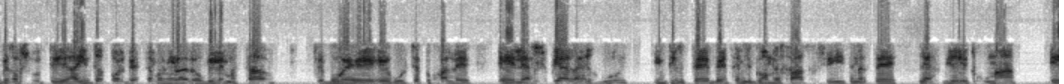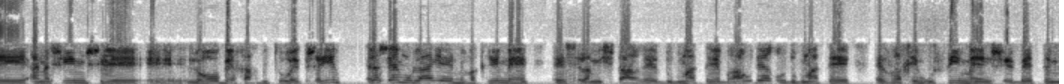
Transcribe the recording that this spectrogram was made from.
בראשות האינטרפול בעצם עלולה להוביל למצב שבו רוסיה תוכל להשפיע על הארגון, אם תרצה בעצם לגרום לכך שהיא תנסה להסביר לתחומה אה, אנשים שלא בהכרח ביצעו אה, פשעים, אלא שהם אולי אה, מבקרים של המשטר דוגמת בראודר, או דוגמת אזרחים רוסים שבעצם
